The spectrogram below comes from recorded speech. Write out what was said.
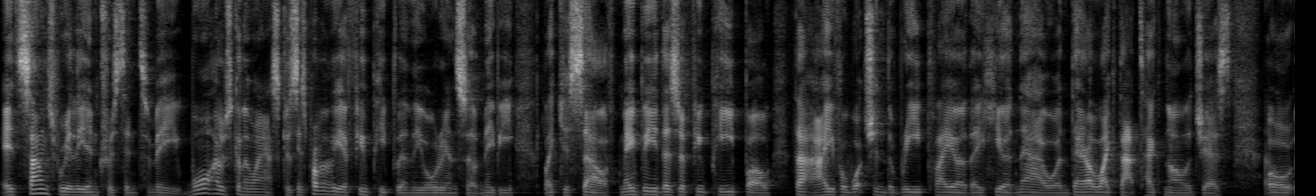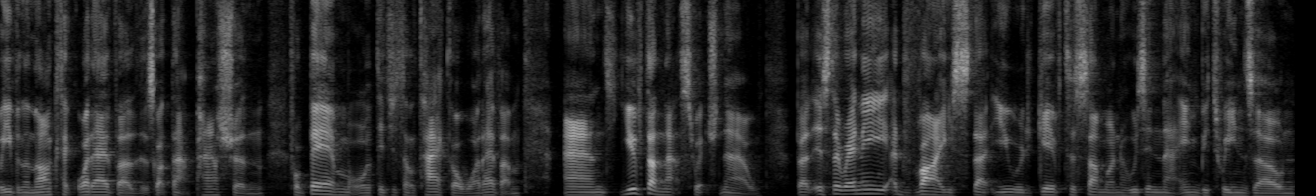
it sounds really interesting to me. What I was going to ask, because there's probably a few people in the audience, or maybe like yourself, maybe there's a few people that are either watching the replay or they're here now, and they're like that technologist or even an architect, whatever, that's got that passion for BIM or digital tech or whatever. And you've done that switch now. But is there any advice that you would give to someone who's in that in between zone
